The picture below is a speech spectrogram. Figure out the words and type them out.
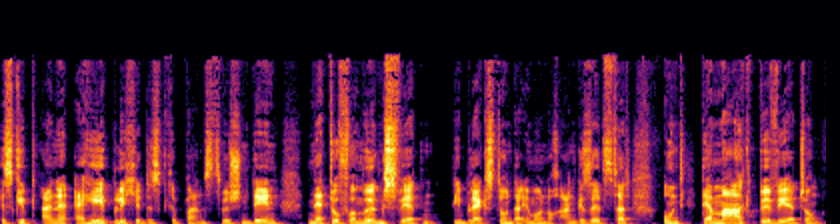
es gibt eine erhebliche Diskrepanz zwischen den Nettovermögenswerten, die Blackstone da immer noch angesetzt hat, und der Marktbewertung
